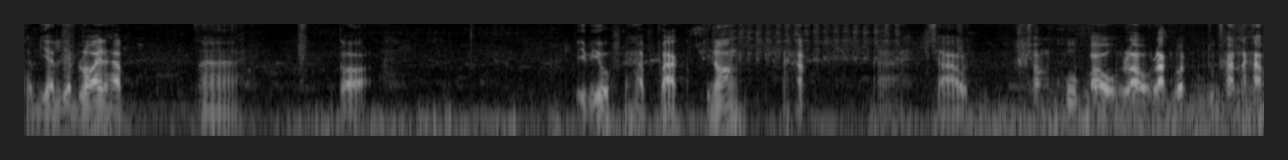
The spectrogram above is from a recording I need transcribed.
ทะเบียนเรียบร้อยนะครับ อ่า ก็ รีวิวนะครับ ฝากพี่น้องนะครับ อ่า ชาวช่องคูเปาเรารักรถทุกท่านนะครับ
